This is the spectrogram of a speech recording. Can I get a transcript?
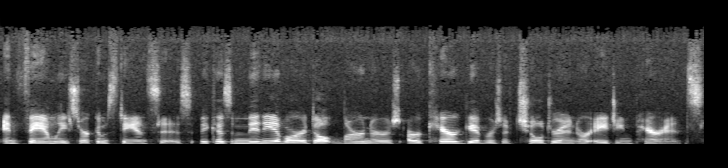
and family circumstances because many of our adult learners are caregivers of children or aging parents.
